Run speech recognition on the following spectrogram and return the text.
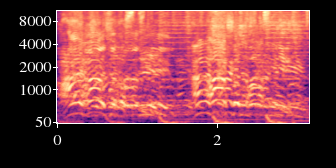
عاشت فلسطين. عاشت فلسطين.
